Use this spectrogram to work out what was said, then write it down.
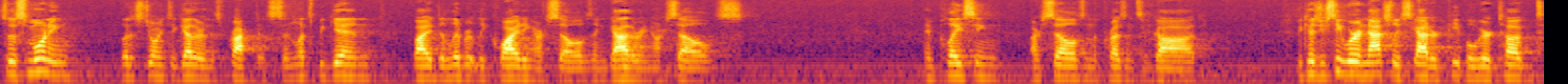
So this morning, let us join together in this practice and let's begin by deliberately quieting ourselves and gathering ourselves and placing ourselves in the presence of God. Because you see, we're a naturally scattered people, we are tugged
